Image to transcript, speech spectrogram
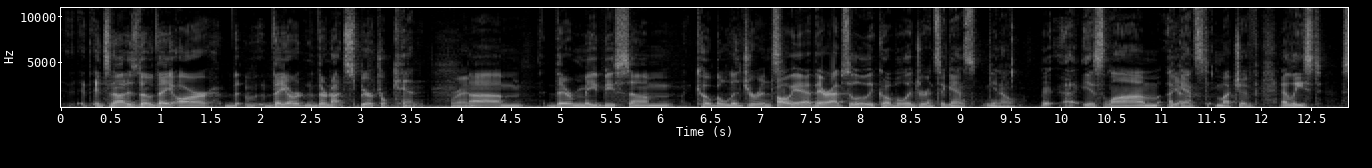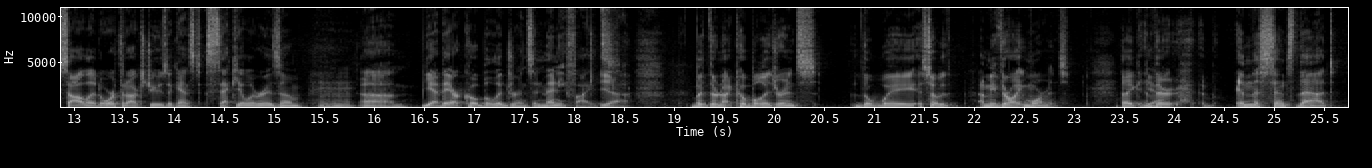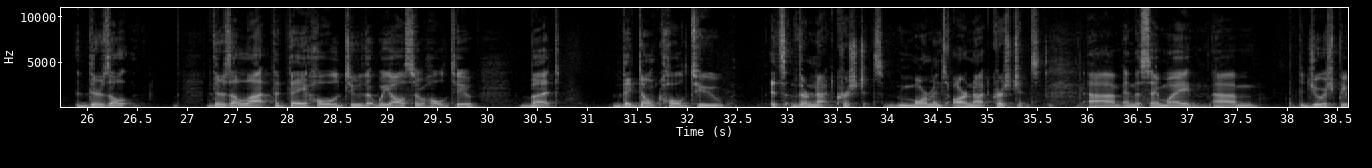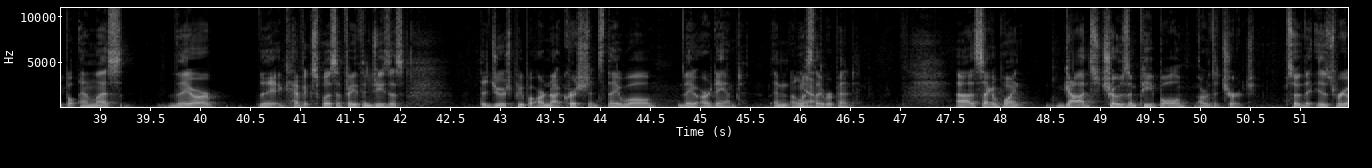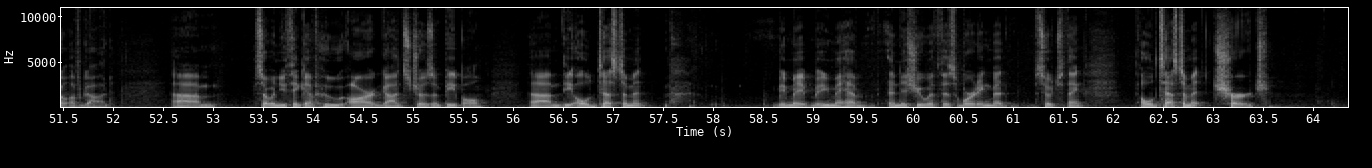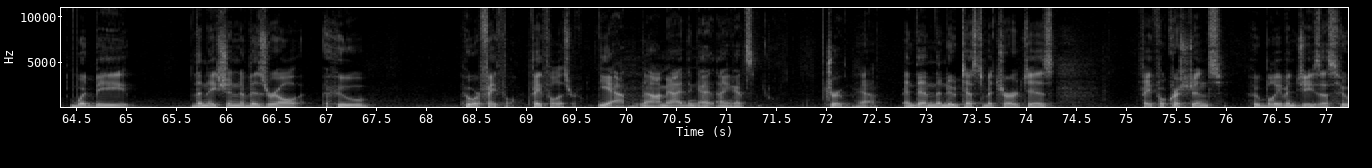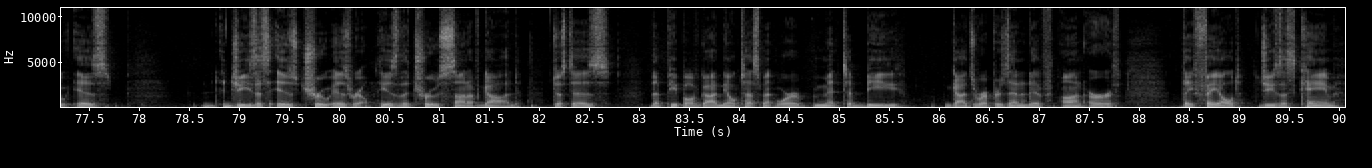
it's not as though they are they are they're not spiritual kin. Right. Um, there may be some co-belligerence. Oh yeah, they're absolutely co-belligerence against you know uh, Islam, against yeah. much of at least solid Orthodox Jews against secularism. Mm-hmm. Um, yeah, they are co-belligerents in many fights. Yeah, but they're not co-belligerents the way. So I mean, they're like Mormons. Like yeah. they're in the sense that there's a there's a lot that they hold to that we also hold to, but they don't hold to. It's they're not Christians. Mormons are not Christians. Um, in the same way, um, Jewish people, unless they are they have explicit faith in Jesus, the Jewish people are not Christians. They will they are damned and unless yeah. they repent. Uh, second point: God's chosen people are the church, so the Israel of God. Um, so when you think of who are God's chosen people, um, the Old Testament. You may you may have an issue with this wording, but see what you think. Old Testament church would be the nation of Israel who who are faithful, faithful Israel. Yeah, no, I mean, I think I think that's true. Yeah, and then the New Testament church is faithful Christians who believe in Jesus, who is Jesus is true Israel. He is the true Son of God, just as the people of God in the Old Testament were meant to be God's representative on earth. They failed. Jesus came,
